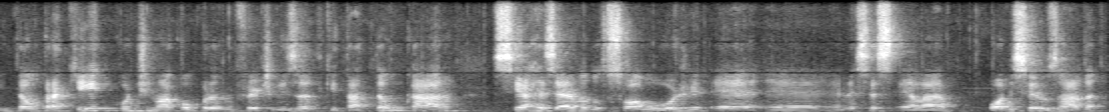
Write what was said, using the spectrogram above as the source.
Então, para que continuar comprando um fertilizante que está tão caro se a reserva do solo hoje é, é, é necess... ela pode ser usada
